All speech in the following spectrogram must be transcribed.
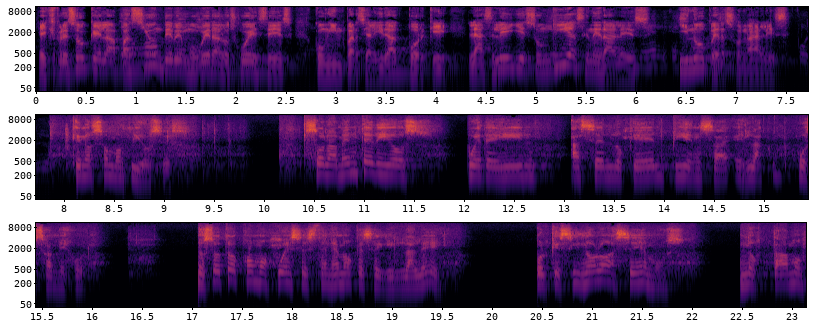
expresó que la pasión debe mover a los jueces con imparcialidad porque las leyes son guías generales y no personales. Que no somos dioses. Solamente Dios puede ir a hacer lo que Él piensa es la cosa mejor. Nosotros como jueces tenemos que seguir la ley, porque si no lo hacemos, no estamos,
